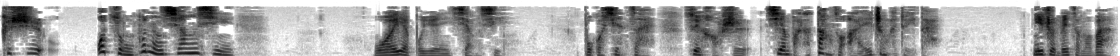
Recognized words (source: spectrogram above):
可是我总不能相信，我也不愿意相信。不过现在最好是先把它当做癌症来对待。你准备怎么办？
